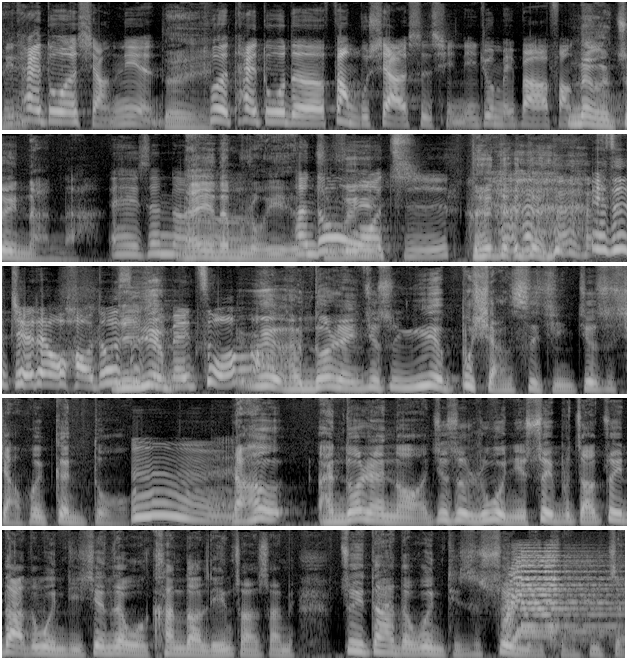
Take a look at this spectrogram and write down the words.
你太多的想念，对，或者太多的放不下的事情，你就没办法放。那个最难的。哎，真的哪有那么容易？很多我执。对对对，一直觉得我好多事情没做。因为很多人就是越不想事情，就是想会更多。嗯。然后很多人哦，就是如果你睡不着，最大的问题，现在我看到临床上面最大的问题是睡眠恐惧症。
